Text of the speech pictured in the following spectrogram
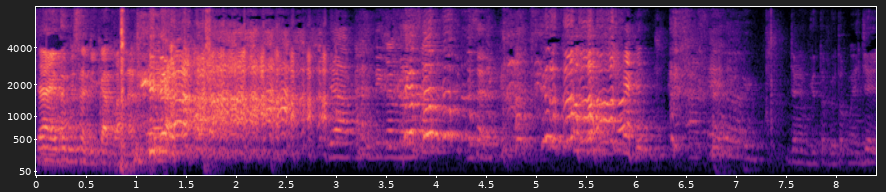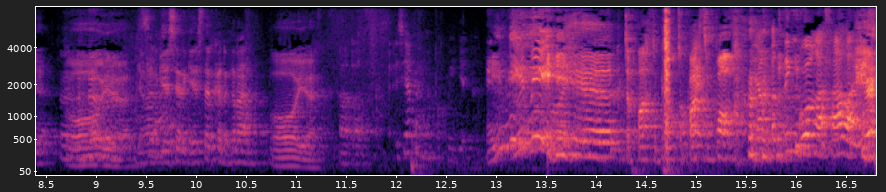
ya itu bisa dikat lah nanti ya kan dengan dosa bisa dikat. Jangan getok-getok meja ya. Oh iya. Jangan geser-geser kedengeran. Oh iya. Heeh. Siapa yang ngetok? Ini ini. Iya. Cepak cepok cepak cepok. Yang penting gue nggak salah ya.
